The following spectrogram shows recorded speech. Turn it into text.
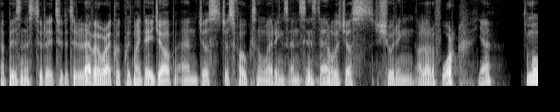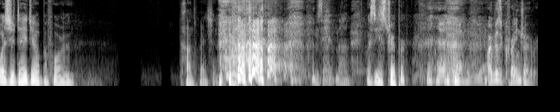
a business to the to the to the level where I could quit my day job and just just focus on weddings. And since then, I was just shooting a lot of work. Yeah, And what was your day job beforehand? can't mention. He's a hitman. Was he a stripper? I was a crane driver.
